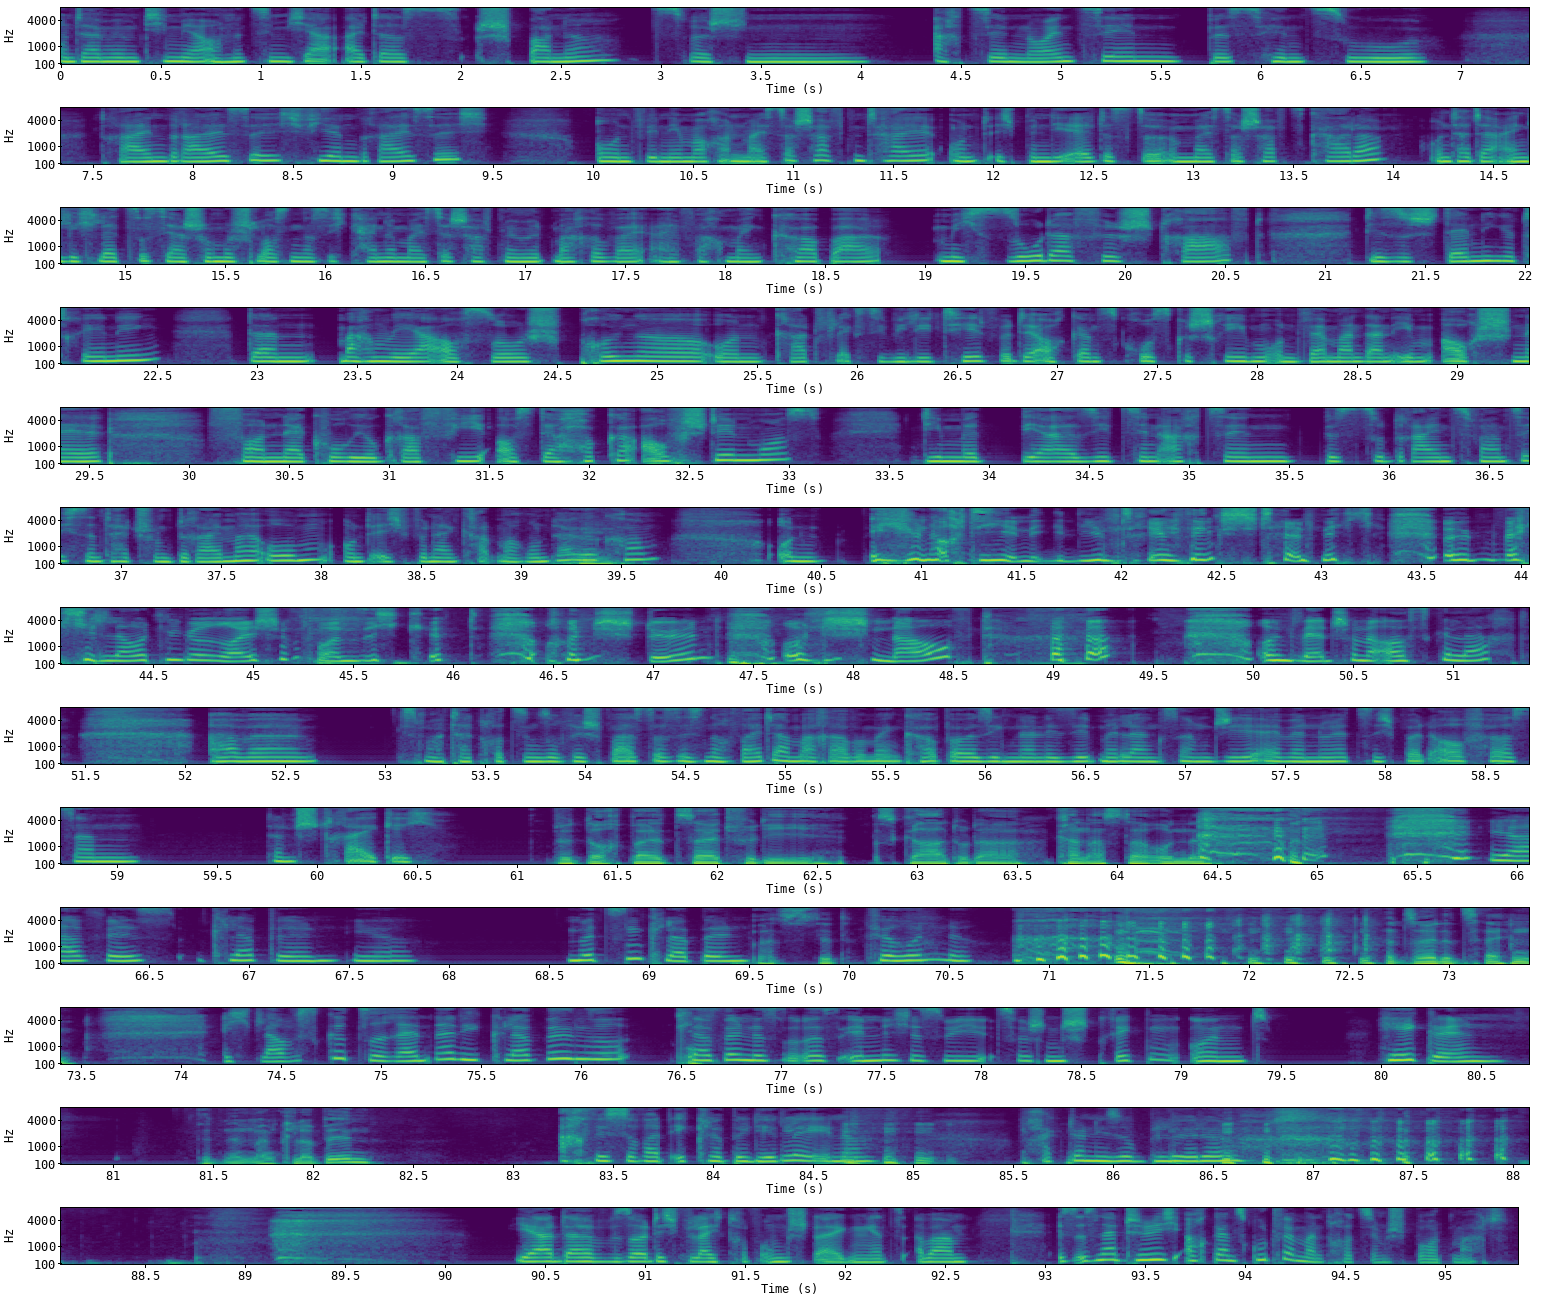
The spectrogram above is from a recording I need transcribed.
Und da haben wir im Team ja auch eine ziemliche Altersspanne zwischen 18, 19 bis hin zu 33, 34. Und wir nehmen auch an Meisterschaften teil. Und ich bin die Älteste im Meisterschaftskader und hatte eigentlich letztes Jahr schon beschlossen, dass ich keine Meisterschaft mehr mitmache, weil einfach mein Körper mich so dafür straft, dieses ständige Training. Dann machen wir ja auch so Sprünge und gerade Flexibilität wird ja auch ganz groß geschrieben. Und wenn man dann eben auch schnell von der Choreografie aus der Hocke aufstehen muss, die mit ja 17, 18 bis zu 23 sind halt schon dreimal oben und ich bin halt gerade mal runtergekommen. Und ich bin auch diejenige, die im Training ständig irgendwelche lauten Geräusche von sich gibt und stöhnt und schnauft und werd schon ausgelacht. Aber es macht halt trotzdem so viel Spaß, dass ich es noch weitermache. Aber mein Körper signalisiert mir langsam, G, ey, wenn du jetzt nicht bald aufhörst, dann, dann streik ich. Wird doch bald Zeit für die Skat- oder Kanasterrunde. Ja, fürs Klöppeln, ja. Mützenklöppeln. Was ist das? Für Hunde. Was soll das sein? Ich glaube, es gibt so Rentner, die klöppeln so. Klöppeln ist sowas ähnliches wie zwischen Stricken und Häkeln. Das nennt man Klöppeln? Ach, wisst ihr was, ich klöppel dir gleich eine. Frag doch nicht so blöde. ja, da sollte ich vielleicht drauf umsteigen jetzt. Aber es ist natürlich auch ganz gut, wenn man trotzdem Sport macht.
